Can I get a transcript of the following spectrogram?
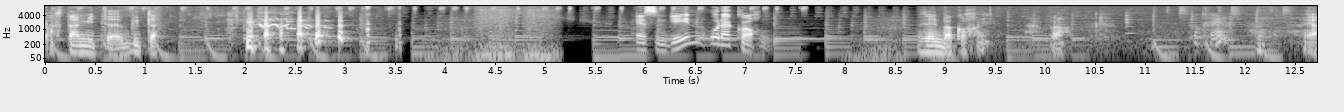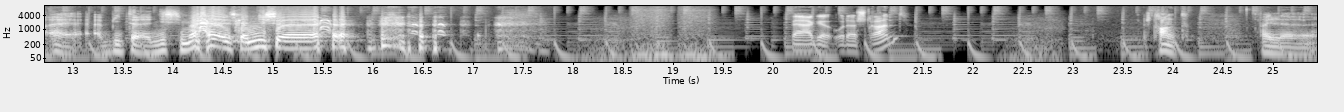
Pasta mit äh, Butter. Essen gehen oder kochen? Selber kochen. Ja, Okay. ja äh, bitte nicht mehr. Ich kann nicht. Äh, Berge oder Strand? Strand. Weil äh,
